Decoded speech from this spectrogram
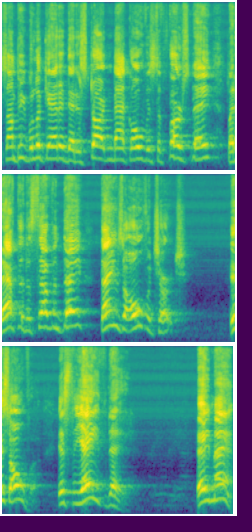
some people look at it that it's starting back over. It's the first day. But after the seventh day, things are over, church. It's over. It's the eighth day. Amen.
